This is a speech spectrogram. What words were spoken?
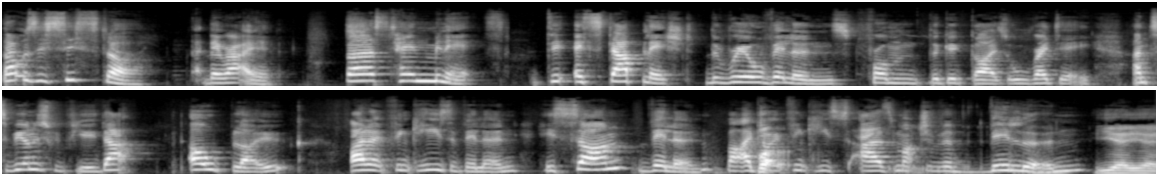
That was his sister. They're at it. First 10 minutes d- established the real villains from the good guys already. And to be honest with you, that old bloke, I don't think he's a villain. His son, villain. But I But- don't think he's as much of a villain Yeah, yeah,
